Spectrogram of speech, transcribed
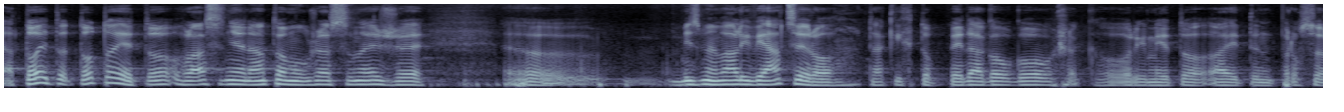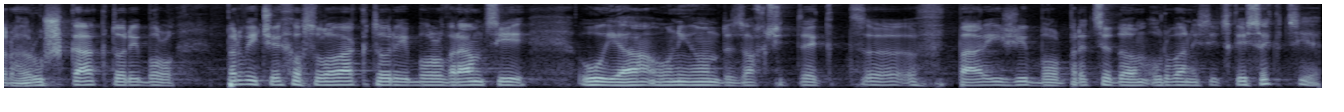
A to je to, toto je to vlastne na tom úžasné, že e, my sme mali viacero takýchto pedagógov, však hovorím, je to aj ten profesor Hruška, ktorý bol prvý Čechoslovák, ktorý bol v rámci UIA, Union des Architects v Paríži, bol predsedom urbanistickej sekcie.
